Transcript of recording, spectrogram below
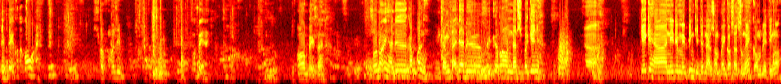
Eh bag aku tak bawa eh Astaghfirullahaladzim. Apa bag tadi Oh bag sana Sonok ni ada kapal ni? Minta-minta dia ada second round dan sebagainya. Ha. Okay okay. Ha, Ni dia mapping. Kita nak sampai kawasan sungai. Kau boleh tengok.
